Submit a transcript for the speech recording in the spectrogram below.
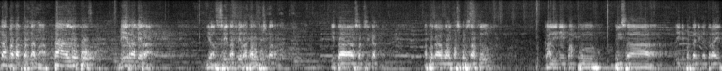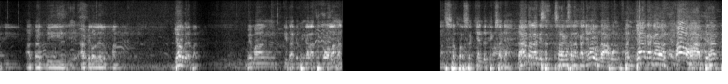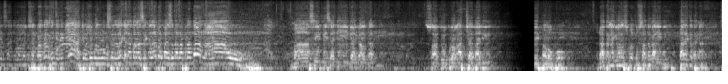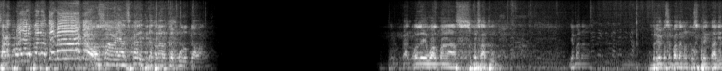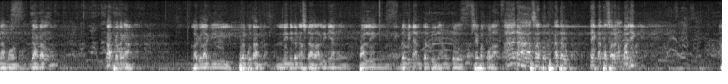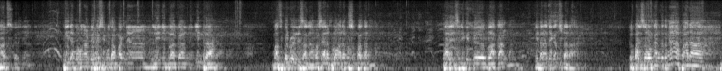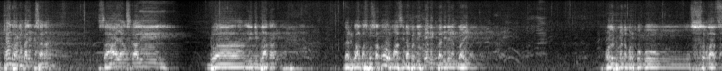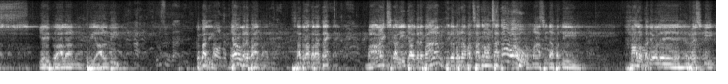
kita babak pertama Palopo. Merah-merah. Ya setan merah Palopo sekarang. Kita saksikan apakah Walmas bersatu. Kali ini mampu bisa ini pertandingan terakhir di, akan diambil oleh Lukman. Jauh ke depan. Memang kita ketinggalan kewalahan sepersekian detik saja. Datang lagi serangan-serangan kanyol namun penjaga gawang oh hampir-hampir saja ada kesempatan sendiri dia coba-coba menolong sendiri saja datang lagi sekali bermain saudara penonton. Au. Masih bisa digagalkan. Satu peluang Aceh tadi. Di Palopo. Datang lagi walau satu kali ini. Tarik ke tengah. Sangat berbahaya ada pelanggar tembak. Oh sayang sekali tidak terarah ke mulut gawang. Oleh Walmas bersatu yang mana? Memberikan kesempatan untuk sprint tadi namun gagal. Cut ke tengah. Lagi-lagi perebutan lini tengah saudara lini yang paling dominan tentunya untuk sepak bola. Ada satu kantor tek atau serangan balik. Harus kerja. Tidak mau mengambil resiko tampaknya lini belakang Indra. Masih berdua di sana masih ada peluang ada kesempatan. Tarik sedikit ke belakang. Kita nantikan saudara kembali serahkan ke tengah pada Chandra kembali di sana? Sayang sekali dua lini belakang dari Walmas Pusat oh masih dapat di heading tadi dengan baik. Oleh pemain nomor punggung 11 yaitu Alan Trialdi. Kembali jauh ke depan. Satu counter attack. Baik sekali jauh ke depan, tidak berdapat satu lawan satu. Wow, masih dapat di halo tadi oleh Reski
